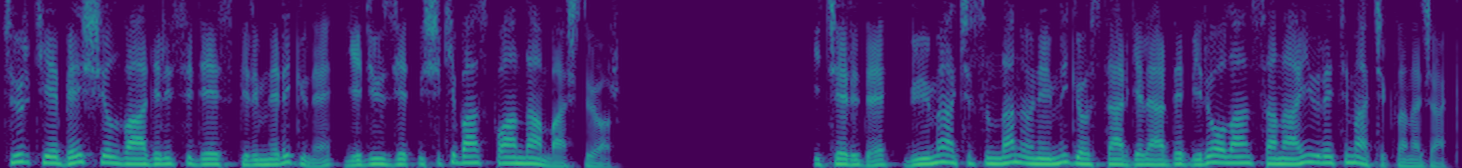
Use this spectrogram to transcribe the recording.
Türkiye 5 yıl vadeli CDS primleri güne 772 bas puandan başlıyor. İçeride, büyüme açısından önemli göstergelerde biri olan sanayi üretimi açıklanacak.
